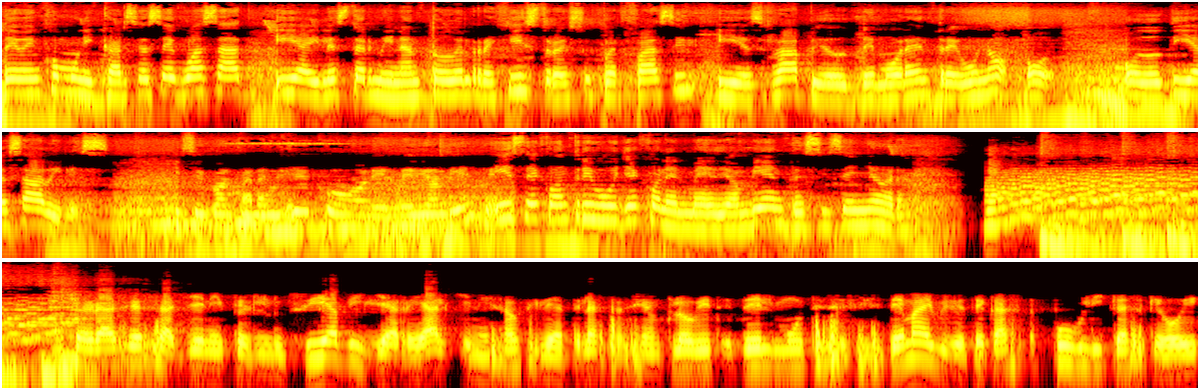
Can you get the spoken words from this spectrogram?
deben comunicarse a ese WhatsApp y ahí les terminan todo el registro. Es súper fácil y es rápido, demora entre uno o, o dos días hábiles. ¿Y se contribuye con el medio ambiente? Y se contribuye con el medio ambiente, sí señora. Muchas gracias a Jennifer Lucía Villarreal, quien es auxiliar de la estación Clovid del MUTES, el sistema de bibliotecas públicas que hoy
